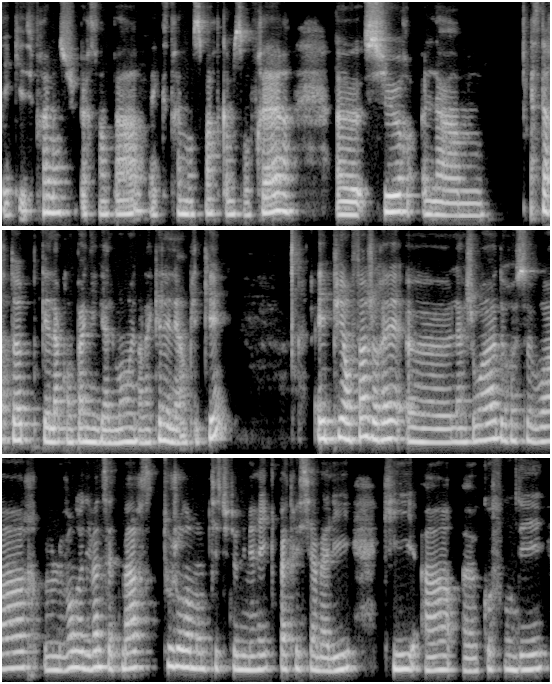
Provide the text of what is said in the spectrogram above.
et qui est vraiment super sympa, extrêmement smart comme son frère, euh, sur la start-up qu'elle accompagne également et dans laquelle elle est impliquée. Et puis enfin, j'aurai la joie de recevoir le vendredi 27 mars, toujours dans mon petit studio numérique, Patricia Bali, qui a cofondé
